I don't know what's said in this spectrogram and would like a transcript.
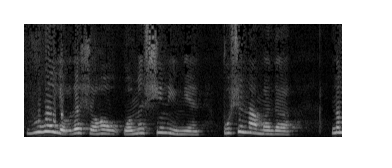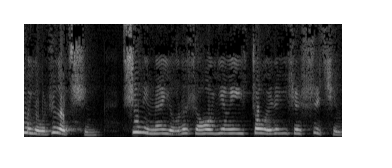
如果有的时候我们心里面不是那么的那么有热情，心里面有的时候因为周围的一些事情，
